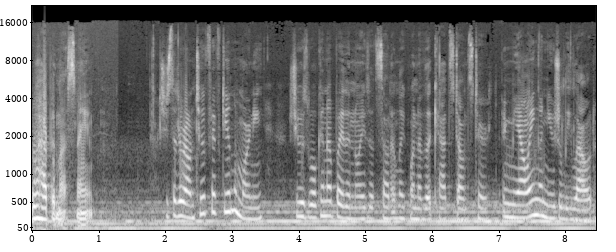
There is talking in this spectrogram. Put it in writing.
what happened last night. She said around 2:50 in the morning, she was woken up by the noise that sounded like one of the cats downstairs, meowing unusually loud.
